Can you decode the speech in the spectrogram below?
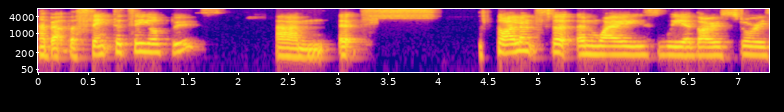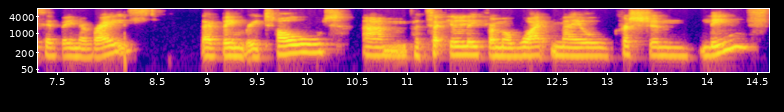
about the sanctity of birth. Um, it's silenced it in ways where those stories have been erased They've been retold, um, particularly from a white male Christian lens.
